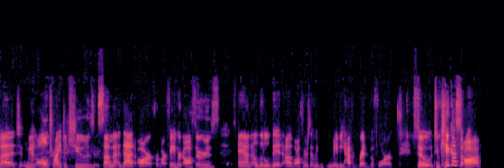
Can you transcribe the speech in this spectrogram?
but we've all tried to choose some that are from our favorite authors and a little bit of authors that we maybe haven't read before. So to kick us off,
